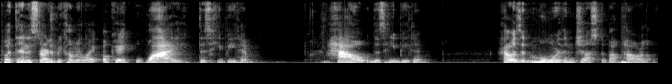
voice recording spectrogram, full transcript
But then it started becoming like, okay, why does he beat him? How does he beat him? How is it more than just about power level?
